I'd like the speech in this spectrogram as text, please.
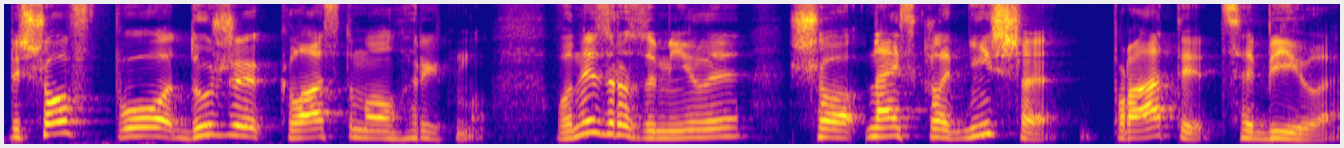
пішов по дуже класному алгоритму. Вони зрозуміли, що найскладніше прати це біле.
